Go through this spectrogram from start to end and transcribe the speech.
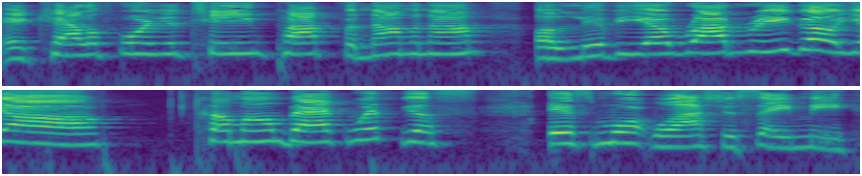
and California teen pop phenomenon Olivia Rodrigo, y'all. Come on back with us. It's more, well, I should say me.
